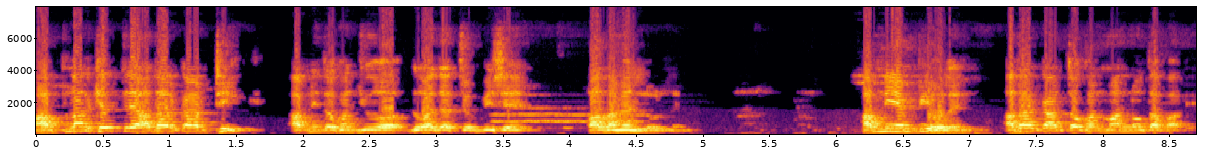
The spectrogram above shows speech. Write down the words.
আপনার ক্ষেত্রে আধার কার্ড ঠিক, আপনি তখন দু হাজার চব্বিশে পার্লামেন্ট লড়লেন। আপনি এমপি হলেন, আধার কার্ড তখন মান্যতা পাবে।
